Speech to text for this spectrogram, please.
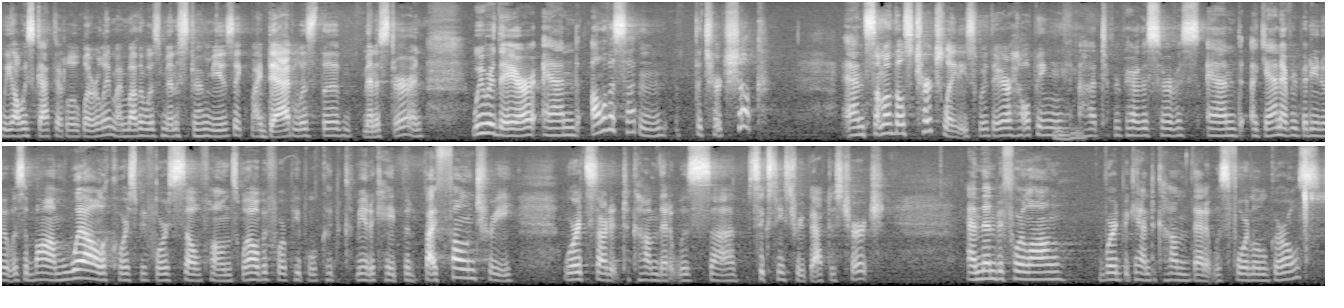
We always got there a little early. My mother was minister of music, my dad was the minister, and we were there, and all of a sudden, the church shook. And some of those church ladies were there helping mm-hmm. uh, to prepare the service. And again, everybody knew it was a bomb. Well, of course, before cell phones, well before people could communicate. But by phone tree, word started to come that it was uh, 16th Street Baptist Church. And then before long, word began to come that it was four little girls,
